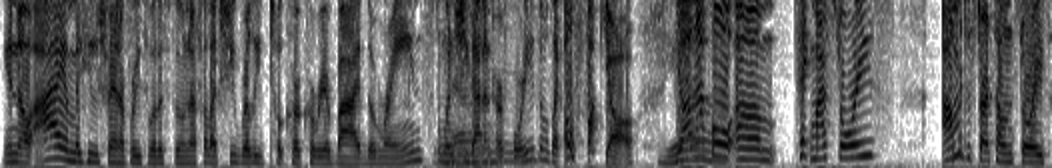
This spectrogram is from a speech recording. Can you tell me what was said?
you know, I am a huge fan of Reese Witherspoon. I feel like she really took her career by the reins when she got in her 40s and was like, "Oh fuck y'all. Y'all not going to um take my stories. I'm going to just start telling stories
